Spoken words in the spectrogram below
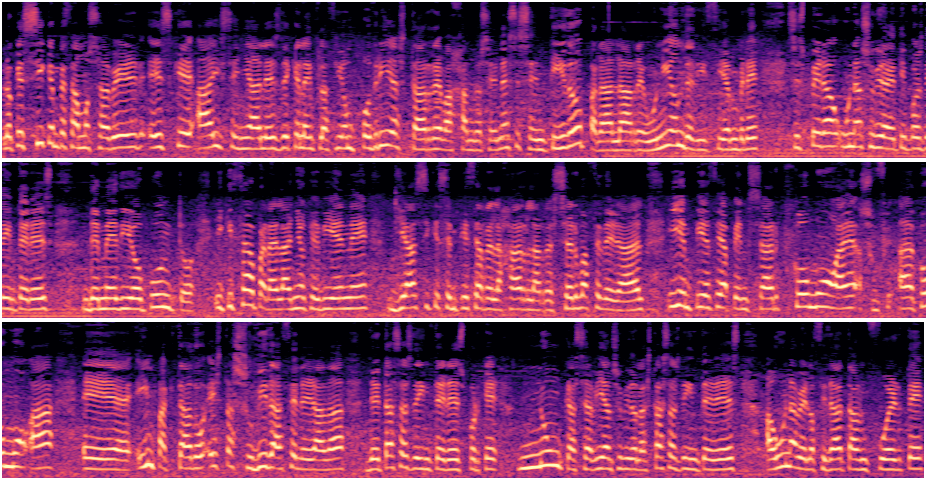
Lo que sí que empezamos a ver es que hay señales de que la inflación podría estar rebajándose. En ese sentido, para la reunión de diciembre, se espera una subida de tipos de interés de medio punto y quizá para el año que viene ya sí que se empiece a relajar la Reserva Federal y empiece a pensar cómo ha, eh, impactado esta subida acelerada de tasas de interés, porque nunca se habían subido las tasas de interés a una velocidad tan fuerte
